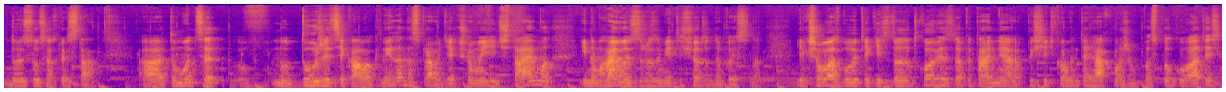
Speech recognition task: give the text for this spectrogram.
до Ісуса Христа. Тому це ну, дуже цікава книга, насправді, якщо ми її читаємо і намагаємось зрозуміти, що тут написано. Якщо у вас будуть якісь додаткові запитання, пишіть в коментарях, можемо поспілкуватись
